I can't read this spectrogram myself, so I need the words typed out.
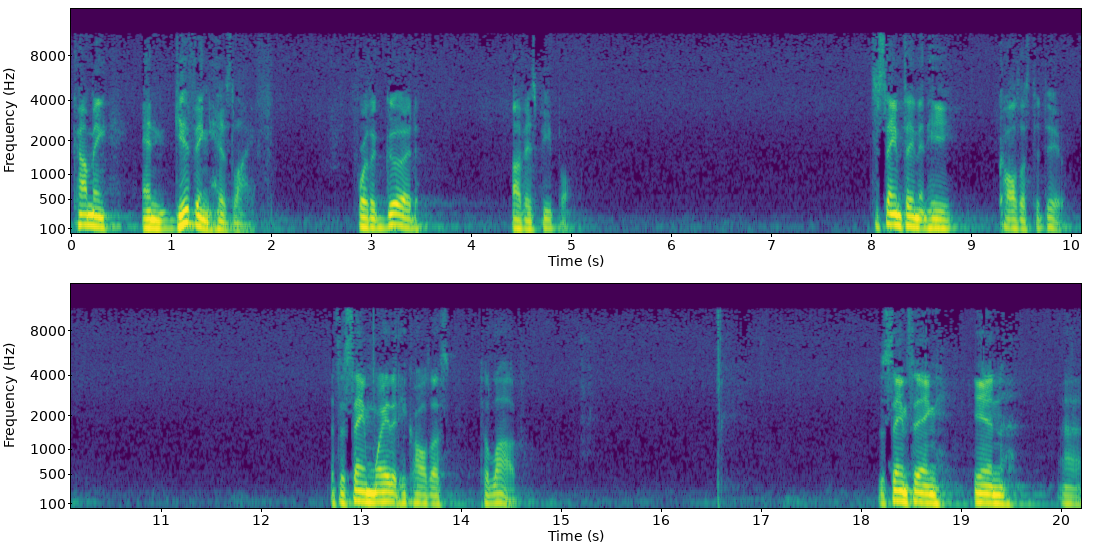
coming and giving his life for the good of his people. It's the same thing that he calls us to do. It's the same way that he calls us to love. The same thing in, uh,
